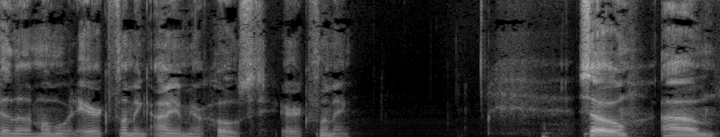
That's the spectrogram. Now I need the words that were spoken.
To the moment with Erik Fleming. I am your host, Erik Fleming. So, um,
